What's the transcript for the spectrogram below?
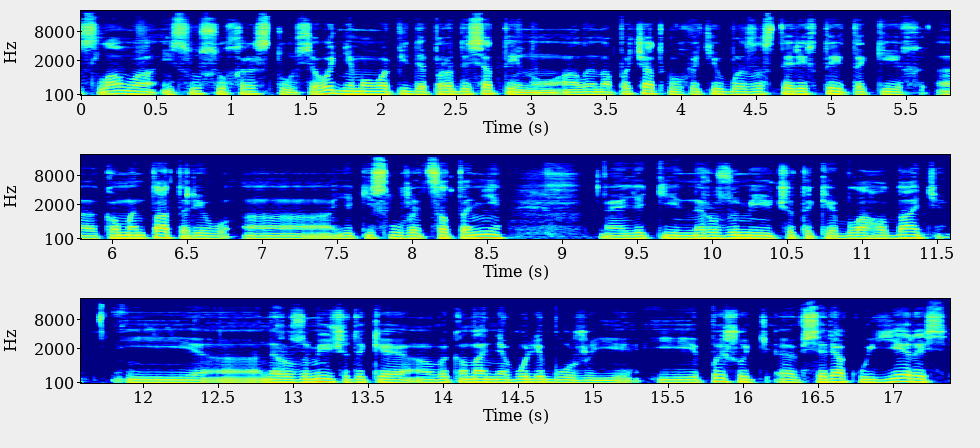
Слава Ісусу Христу! Сьогодні мова піде про десятину, але на початку хотів би застерігти таких е, коментаторів, е, які служать сатані, е, які не розуміють, що таке благодать, і е, не розуміють, що таке виконання волі Божої, і пишуть е, всіляку єресь,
